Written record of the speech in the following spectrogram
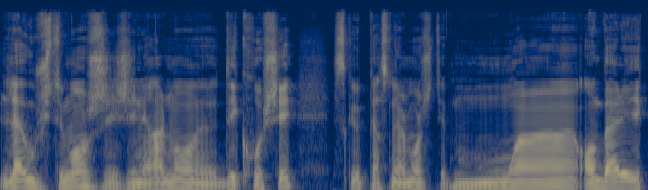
là où justement j'ai généralement euh, décroché, parce que personnellement j'étais moins emballé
